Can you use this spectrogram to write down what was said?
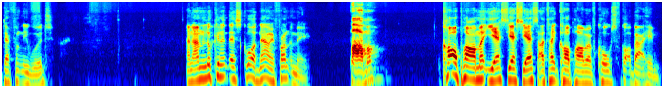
Definitely would. And I'm looking at their squad now in front of me. Palmer. Cole Palmer, yes, yes, yes. I take Cole Palmer, of course. Forgot about him.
